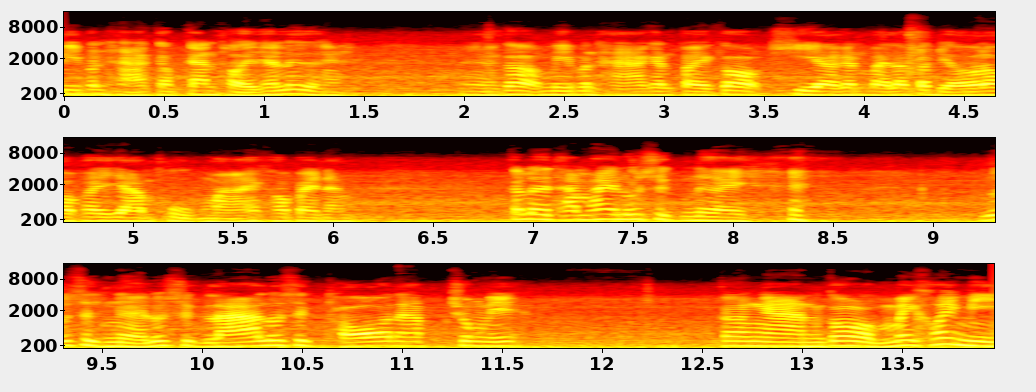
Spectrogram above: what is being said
มีปัญหากับการถอยเทเลอร์ไงก็มีปัญหากันไปก็เคลียร์กันไปแล้วก็เดี๋ยวเราพยายามผูกหมาให้เขาไปนะ ก็เลยทำให้รู้สึกเหนื่อย รู้สึกเหนื่อย รู้สึกล้า รู้สึกท้อนะครับ ช่วงนี้ ก็งานก็ไม่ค่อยมี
